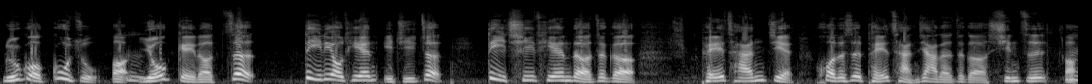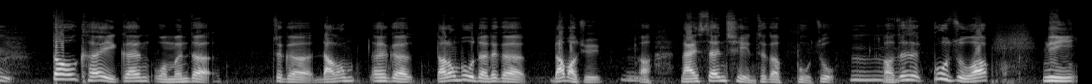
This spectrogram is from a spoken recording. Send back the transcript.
如果雇主哦有给了这。第六天以及这第七天的这个陪产检或者是陪产假的这个薪资啊，嗯、都可以跟我们的这个劳动那个劳动部的这个劳保局哦来申请这个补助。嗯哦，这是雇主哦，你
